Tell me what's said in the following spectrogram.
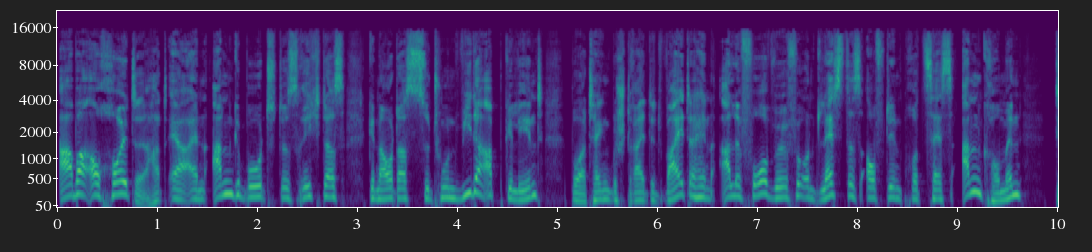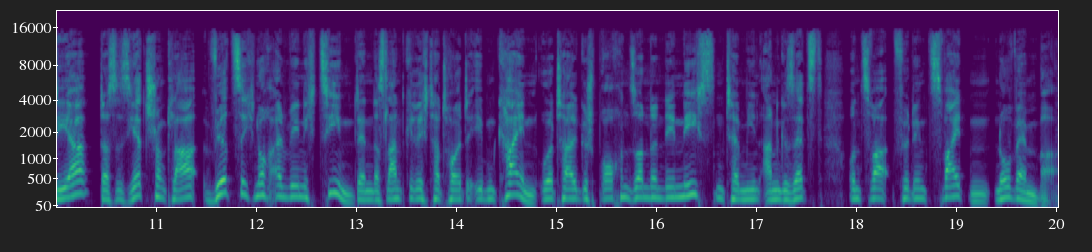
Aber auch heute hat er ein Angebot des Richters, genau das zu tun, wieder abgelehnt. Boateng bestreitet weiterhin alle Vorwürfe und lässt es auf den Prozess ankommen. Der, das ist jetzt schon klar, wird sich noch ein wenig ziehen, denn das Landgericht hat heute eben kein Urteil gesprochen, sondern den nächsten Termin angesetzt, und zwar für den 2. November.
